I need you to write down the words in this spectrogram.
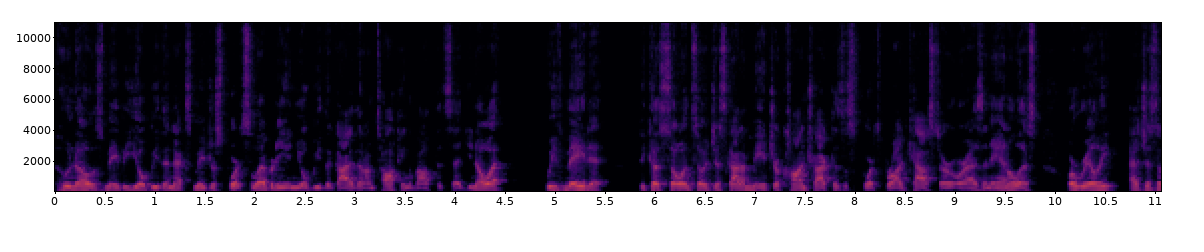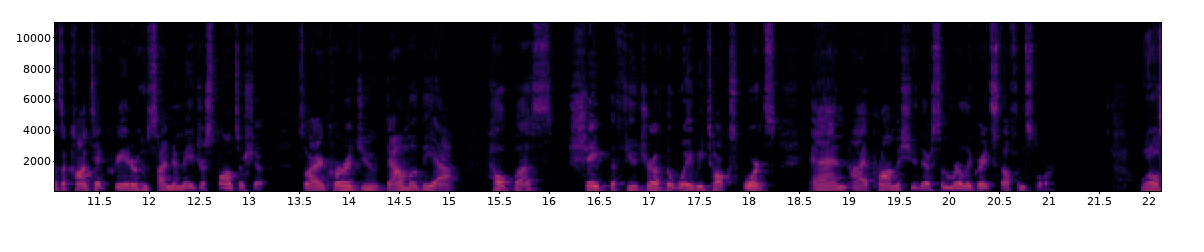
who knows, maybe you'll be the next major sports celebrity and you'll be the guy that I'm talking about that said, you know what, we've made it. because so and so just got a major contract as a sports broadcaster or as an analyst or really as just as a content creator who signed a major sponsorship. So I encourage you download the app, help us shape the future of the way we talk sports and I promise you there's some really great stuff in store. Well,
